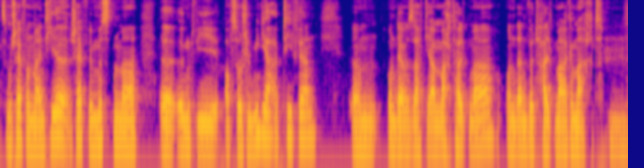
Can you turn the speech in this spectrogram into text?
zum Chef und meint, hier, Chef, wir müssten mal äh, irgendwie auf Social Media aktiv werden. Ähm, und der sagt, ja, macht halt mal und dann wird halt mal gemacht. Mhm.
